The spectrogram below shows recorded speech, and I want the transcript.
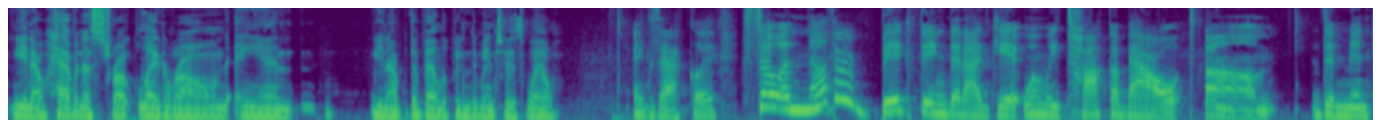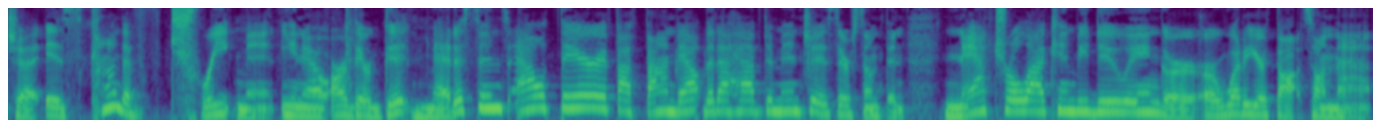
you know having a stroke later on and you know developing dementia as well Exactly. So another big thing that I get when we talk about um, dementia is kind of treatment. You know, are there good medicines out there if I find out that I have dementia? Is there something natural I can be doing, or, or what are your thoughts on that?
